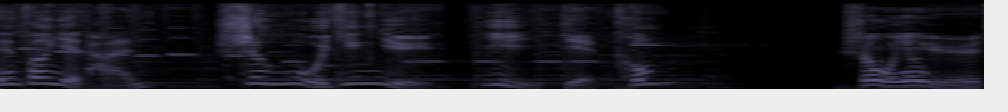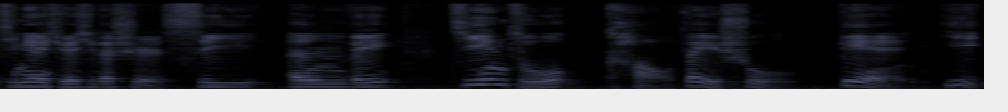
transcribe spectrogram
天方夜谭，生物英语一点通。生物英语今天学习的是 CNV 基因组拷贝数变异。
